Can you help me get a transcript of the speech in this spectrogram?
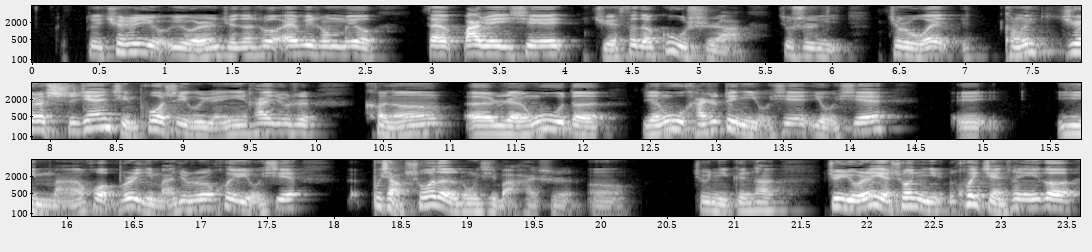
对，确实有有人觉得说，哎，为什么没有在挖掘一些角色的故事啊？就是就是我也可能觉得时间紧迫是一个原因，还有就是可能呃人物的人物还是对你有些有些呃隐瞒或不是隐瞒，就是说会有一些不想说的东西吧，还是嗯，就你跟他。就有人也说你会剪成一个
